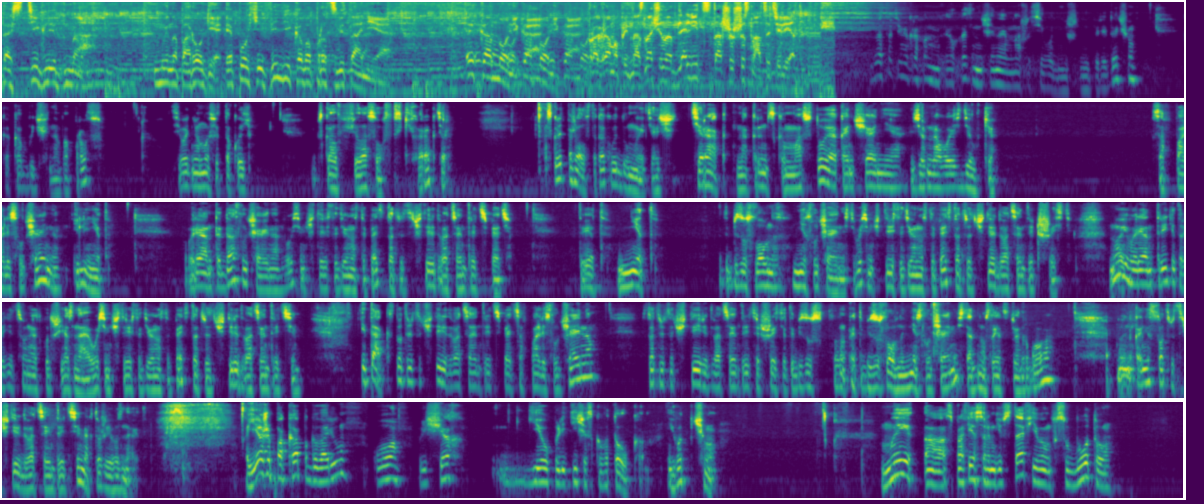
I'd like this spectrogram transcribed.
достигли дна. Мы на пороге эпохи великого процветания. Экономика. Экономика. Программа предназначена для лиц старше 16 лет. Здравствуйте, микрофон Михаил Хазин. Начинаем нашу сегодняшнюю передачу. Как обычно, вопрос. Сегодня он носит такой, я бы сказал, философский характер. Скажите, пожалуйста, как вы думаете, теракт на Крымском мосту и окончание зерновой сделки совпали случайно или нет? Варианты «да» случайно. 8 495 134 27 35. Ответ «нет». Это, безусловно, не случайность. 8 495 134 27 36. Ну и вариант третий, традиционный, откуда же я знаю. 8 495 134 27 37. Итак, 134, 27, 35 совпали случайно. 134, 27, 36 это, безусловно, это, безусловно, не случайность. Одно следствие другого. Ну и, наконец, 134, 27, 37. А кто же его знает? Я же пока поговорю о вещах геополитического толка. И вот почему. Мы а, с профессором Евстафьевым в субботу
